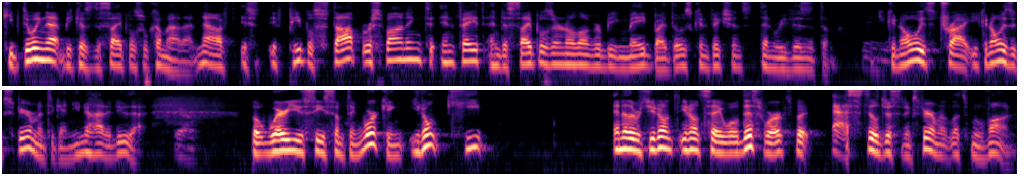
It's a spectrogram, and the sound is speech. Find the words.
keep doing that because disciples will come out of that. Now, if if, if people stop responding to in faith and disciples are no longer being made by those convictions, then revisit them. You Mm. can always try, you can always experiment again. You know how to do that. Yeah. But where you see something working, you don't keep. In other words, you don't you don't say, "Well, this worked, but ah, it's still just an experiment. Let's move on."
